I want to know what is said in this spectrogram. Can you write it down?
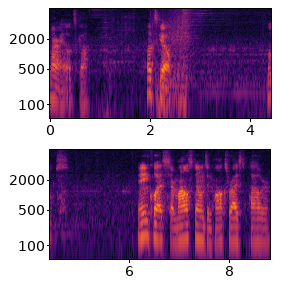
Alright, let's go. Let's go. Whoops. Main quests are milestones and Hawke's rise to power.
